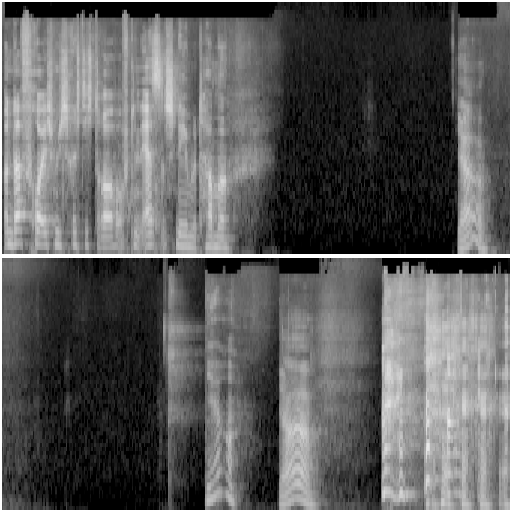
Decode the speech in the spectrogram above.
Und da freue ich mich richtig drauf, auf den ersten Schnee mit Hamme. Ja. Ja. Ja.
